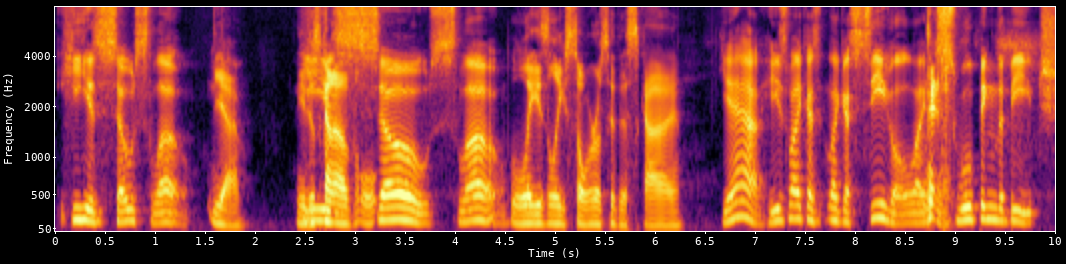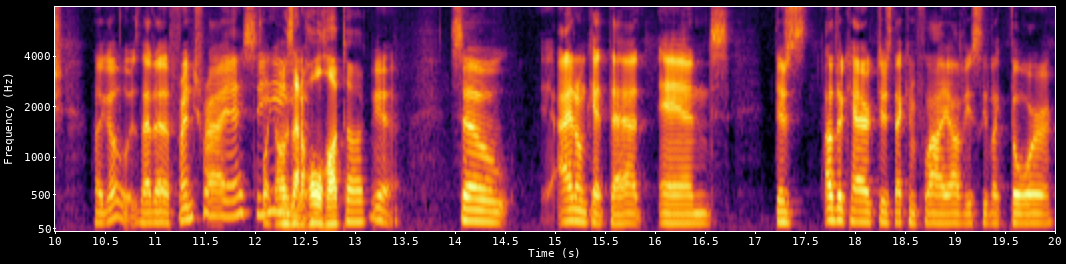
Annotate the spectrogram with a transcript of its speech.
He is so slow. Yeah. He just kind of l- so slow. lazily soars through the sky. Yeah, he's like a like a seagull, like swooping the beach. Like, oh, is that a French fry I see? Like, oh, is that a whole hot dog? Yeah. So I don't get that. And there's other characters that can fly, obviously, like Thor.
